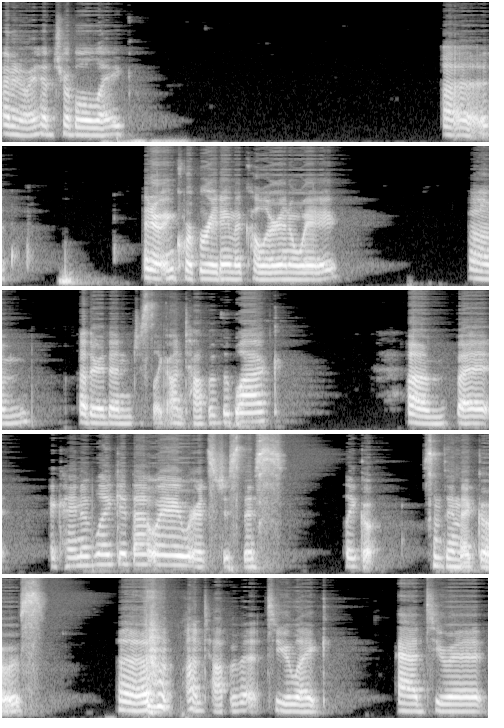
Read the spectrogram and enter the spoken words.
I don't know. I had trouble like uh, I don't know, incorporating the color in a way um, other than just like on top of the black. Um, but I kind of like it that way, where it's just this like go- something that goes uh, on top of it to like add to it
